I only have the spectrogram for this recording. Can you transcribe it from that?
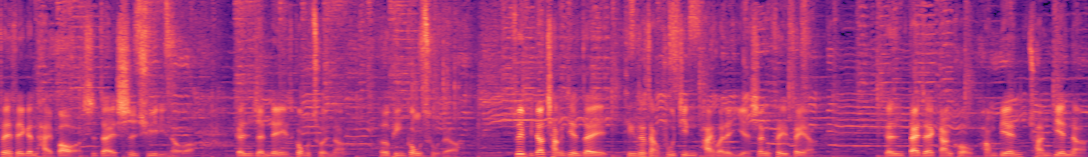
狒狒跟海豹是在市区里头啊，跟人类共存啊，和平共处的啊，所以比较常见在停车场附近徘徊的野生狒狒啊，跟待在港口旁边船边啊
